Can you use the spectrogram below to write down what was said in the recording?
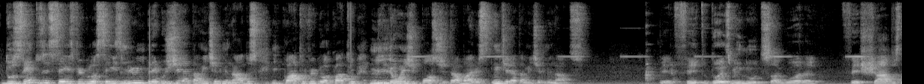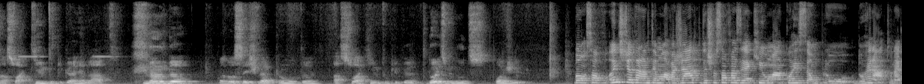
206 6,6 mil empregos diretamente eliminados e 4,4 milhões de postos de trabalho indiretamente eliminados. Perfeito, dois minutos agora fechados na sua quíntuplica, Renato. Nanda, quando você estiver pronta, a sua quíntuplica, dois minutos, pode ir. Bom, só antes de entrar no tema Lava Jato, deixa eu só fazer aqui uma correção pro, do Renato, né?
